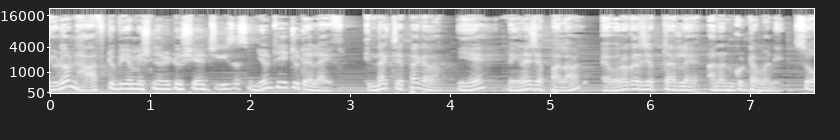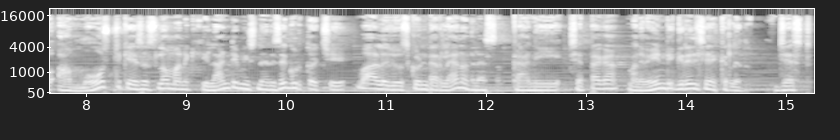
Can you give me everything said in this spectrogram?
you don't have to be a missionary to share Jesus in your day to day life ఇందాక చెప్పా కదా. ఏ నేనే చెప్పాలా? ఎవరొకరు చెప్తారులే అని అనుకుంటామని. సో ఆ మోస్ట్ కేసెస్లో మనకి ఇలాంటి మిషనరీసే గుర్తొచ్చి వాళ్ళు చూసుకుంటారులే అని వదిలేస్తాం. కానీ చెప్పాగా మనం ఏం డిగ్రీలు చేయక్కర్లేదు. జస్ట్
